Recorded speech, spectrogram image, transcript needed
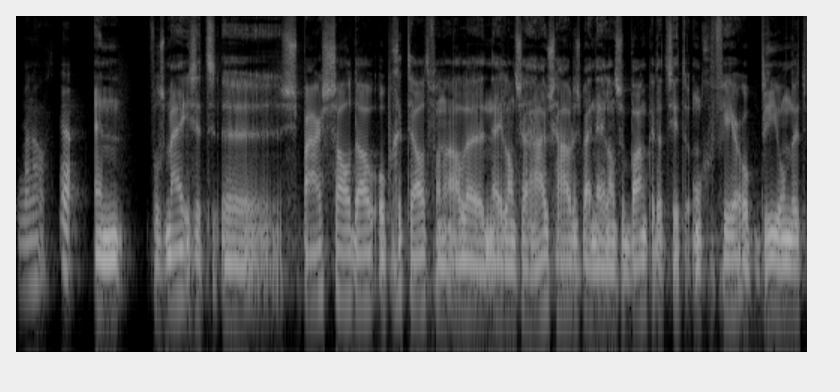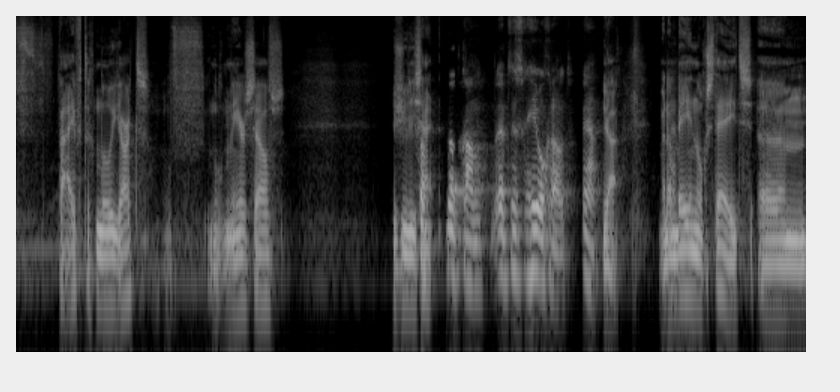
mijn hoofd. Ja. En volgens mij is het eh, spaarsaldo opgeteld van alle Nederlandse huishoudens bij Nederlandse banken. Dat zit ongeveer op 350 miljard of nog meer zelfs. Dus jullie zijn, Dat, dat kan. Het is heel groot. Ja. ja, maar dan ben je nog steeds, ehm,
